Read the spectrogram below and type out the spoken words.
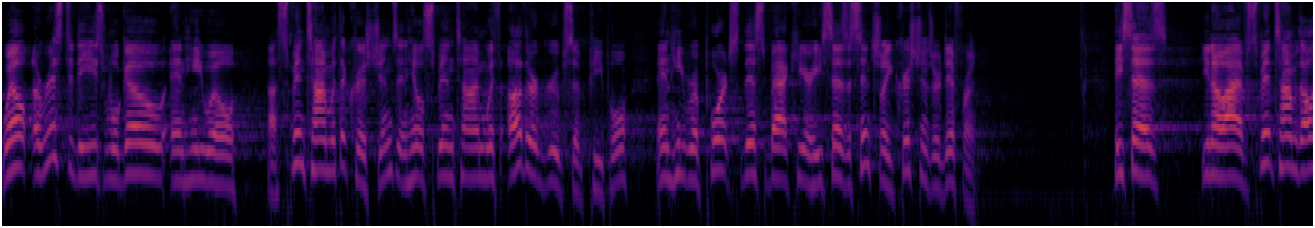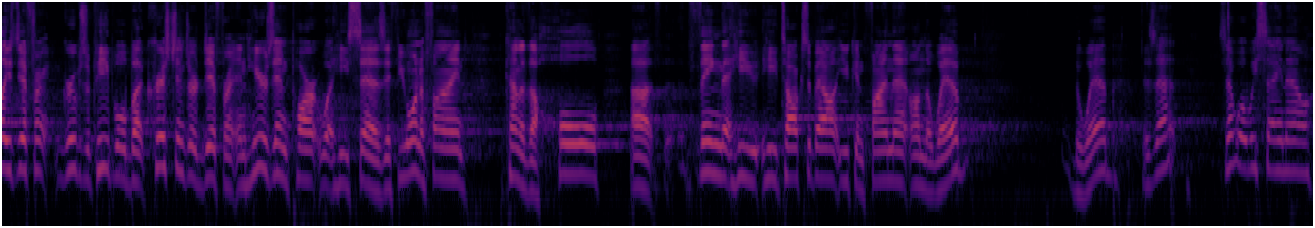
Well, Aristides will go and he will uh, spend time with the Christians and he'll spend time with other groups of people, and he reports this back here. He says essentially, Christians are different. He says, You know, I have spent time with all these different groups of people, but Christians are different. And here's in part what he says. If you want to find kind of the whole uh, thing that he, he talks about, you can find that on the web. The web? Is that? Is that what we say now?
